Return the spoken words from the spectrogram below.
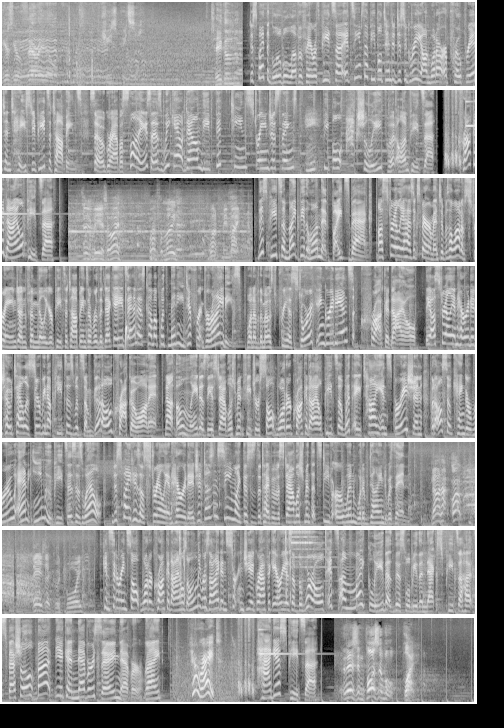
Here's your very own cheese pizza. Take a look. Despite the global love affair with pizza, it seems that people tend to disagree on what are appropriate and tasty pizza toppings. So grab a slice as we count down the 15 strangest things people actually put on pizza. Crocodile pizza. Two beers, all right? One for me, one for me mate. This pizza might be the one that bites back. Australia has experimented with a lot of strange, unfamiliar pizza toppings over the decades and has come up with many different varieties. One of the most prehistoric ingredients? Crocodile. The Australian Heritage Hotel is serving up pizzas with some good old croco on it. Not only does the establishment feature saltwater crocodile pizza with a Thai inspiration, but also kangaroo and emu pizzas as well. Despite his Australian heritage, it doesn't seem like this is the type of establishment that Steve Irwin would have dined within. No, no, oh! There's a good boy. Considering saltwater crocodiles only reside in certain geographic areas of the world, it's unlikely that this will be the next Pizza Hut special, but you can never say never, right? You're right. Haggis pizza. That's impossible. Why?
